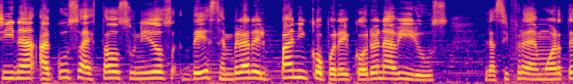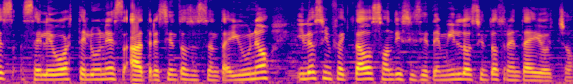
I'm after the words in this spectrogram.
China acusa a Estados Unidos de sembrar el pánico por el coronavirus. La cifra de muertes se elevó este lunes a 361 y los infectados son 17.238.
